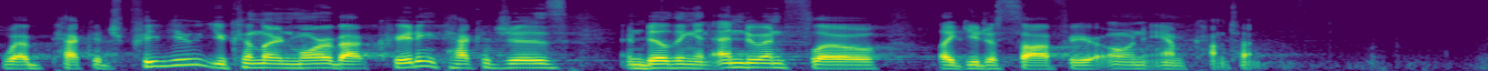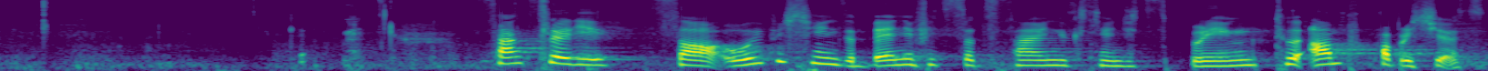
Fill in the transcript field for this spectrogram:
web package preview, you can learn more about creating packages and building an end-to-end -end flow like you just saw for your own AMP content. Thanks, Lady. So we've seen the benefits that sign exchanges bring to AMP publishers.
